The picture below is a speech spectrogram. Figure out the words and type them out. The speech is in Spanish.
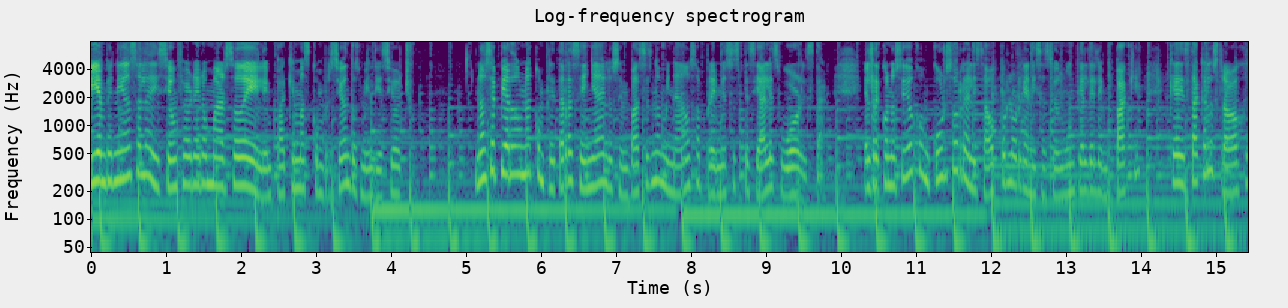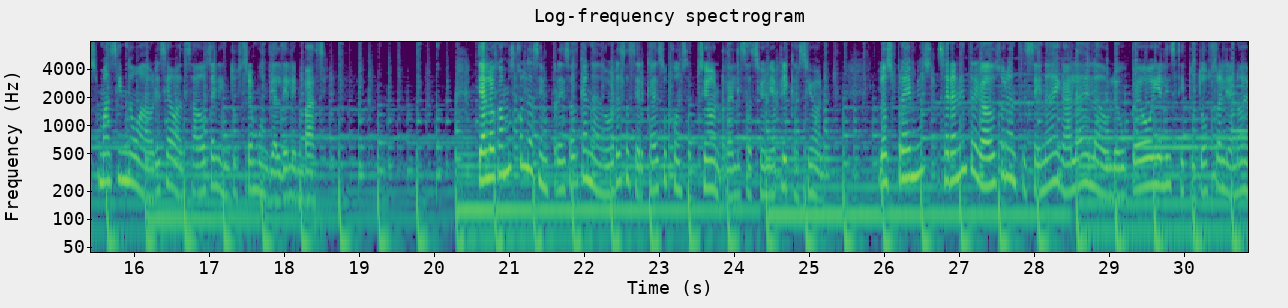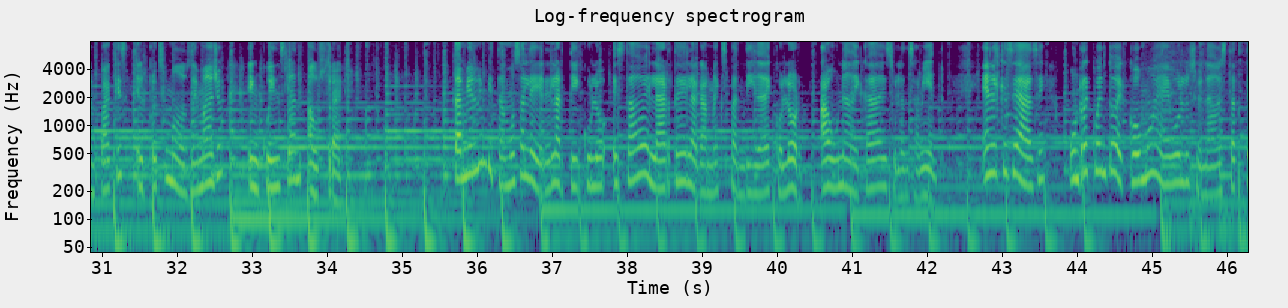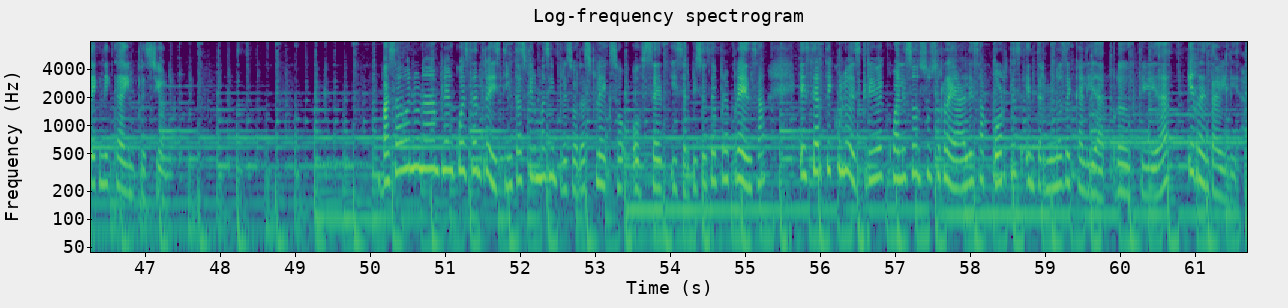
Bienvenidos a la edición febrero-marzo de El Empaque más Conversión 2018. No se pierda una completa reseña de los envases nominados a premios especiales WorldStar, el reconocido concurso realizado por la Organización Mundial del Empaque que destaca los trabajos más innovadores y avanzados de la industria mundial del envase. Dialogamos con las empresas ganadoras acerca de su concepción, realización y aplicación los premios serán entregados durante cena de gala de la WPO y el Instituto Australiano de Empaques el próximo 2 de mayo en Queensland, Australia. También lo invitamos a leer el artículo Estado del arte de la gama expandida de color a una década de su lanzamiento, en el que se hace un recuento de cómo ha evolucionado esta técnica de impresión, Basado en una amplia encuesta entre distintas firmas impresoras Flexo, Offset y servicios de preprensa, este artículo describe cuáles son sus reales aportes en términos de calidad, productividad y rentabilidad.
